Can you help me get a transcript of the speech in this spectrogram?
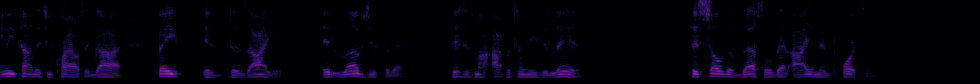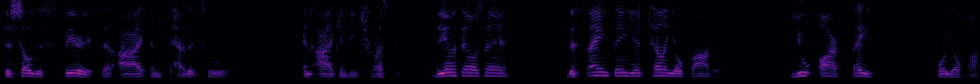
anytime that you cry out to God, faith is desired. It loves you for that. This is my opportunity to live, to show the vessel that I am important. to show the spirit that I am tethered to it and I can be trusted. Do you understand what I'm saying? The same thing you're telling your father. You are faith for your father.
